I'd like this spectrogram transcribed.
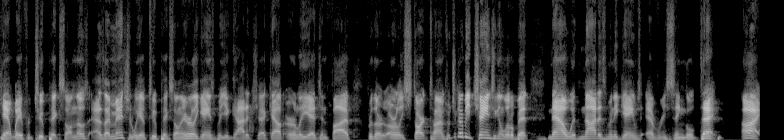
Can't wait for two picks on those. As I mentioned, we have two picks on the early games, but you got to check out early edge and five for the early start times, which are going to be changing a little bit now with not as many games every single day. All right,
